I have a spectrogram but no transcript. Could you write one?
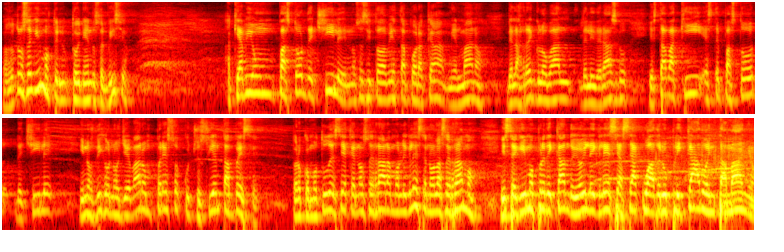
nosotros seguimos teniendo servicio. Aquí había un pastor de Chile, no sé si todavía está por acá, mi hermano, de la red global de liderazgo, y estaba aquí este pastor de Chile y nos dijo, nos llevaron presos 800 veces pero como tú decías que no cerráramos la iglesia, no la cerramos y seguimos predicando y hoy la iglesia se ha cuadruplicado en tamaño.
